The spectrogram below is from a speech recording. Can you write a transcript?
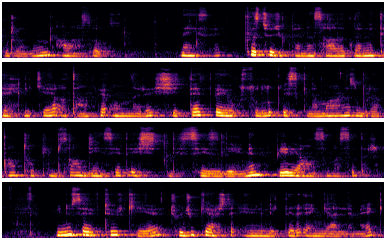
çocuğunun anası olsun. Neyse kız çocuklarının sağlıklarını tehlikeye atan ve onları şiddet ve yoksulluk riskine maruz bırakan toplumsal cinsiyet eşitsizliğinin bir yansımasıdır. UNICEF Türkiye çocuk yaşta evlilikleri engellemek,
